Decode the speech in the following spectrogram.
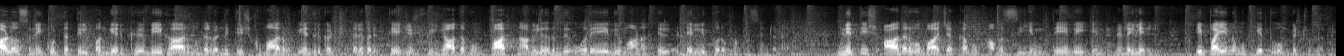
ஆலோசனை கூட்டத்தில் பங்கேற்க பீகார் முதல்வர் நிதிஷ்குமாரும் எதிர்க்கட்சித் தலைவர் தேஜஸ்வி யாதவும் பாட்னாவிலிருந்து ஒரே விமானத்தில் டெல்லி புறப்பட்டு சென்றனர். நிதிஷ் ஆதரவு பாஜகவும் அவசியம் தேவை என்ற நிலையில் இப்பயணம் முக்கியத்துவம் பெற்றுள்ளது.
